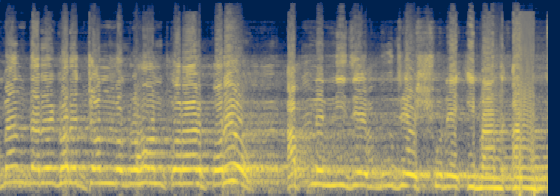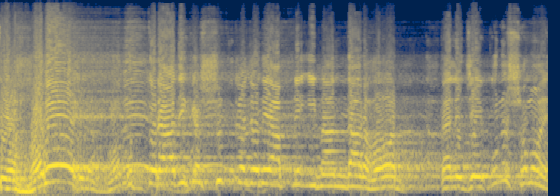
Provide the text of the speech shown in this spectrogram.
ইমানদারের ঘরে জন্মগ্রহণ করার পরেও আপনি নিজে বুঝে শুনে ইমান আনতে হবে। উত্তরাধিকার সূত্রে যদি আপনি ইমানদার হন, তাহলে যে কোনো সময়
